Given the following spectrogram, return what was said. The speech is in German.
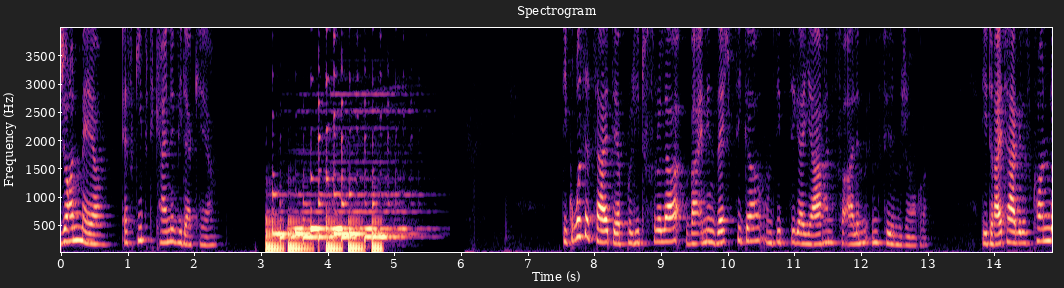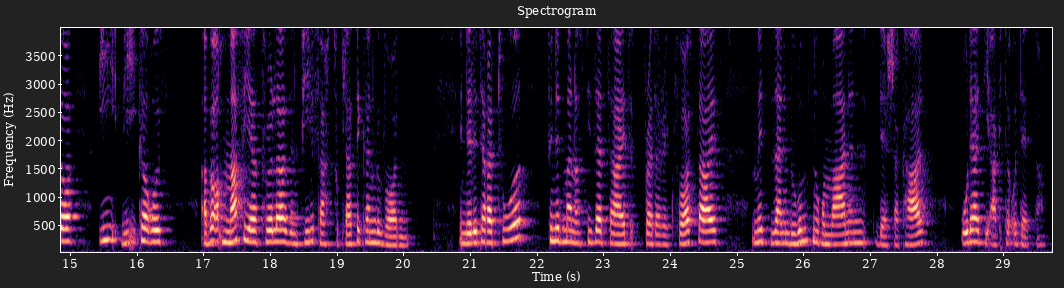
John Mayer, Es gibt keine Wiederkehr. Die große Zeit der Politthriller war in den 60er und 70er Jahren vor allem im Filmgenre. Die Drei Tage des Kondor, I wie Icarus, aber auch Mafia-Thriller sind vielfach zu Klassikern geworden. In der Literatur findet man aus dieser Zeit Frederick Forsyth mit seinen berühmten Romanen Der Schakal oder Die Akte Odessa.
